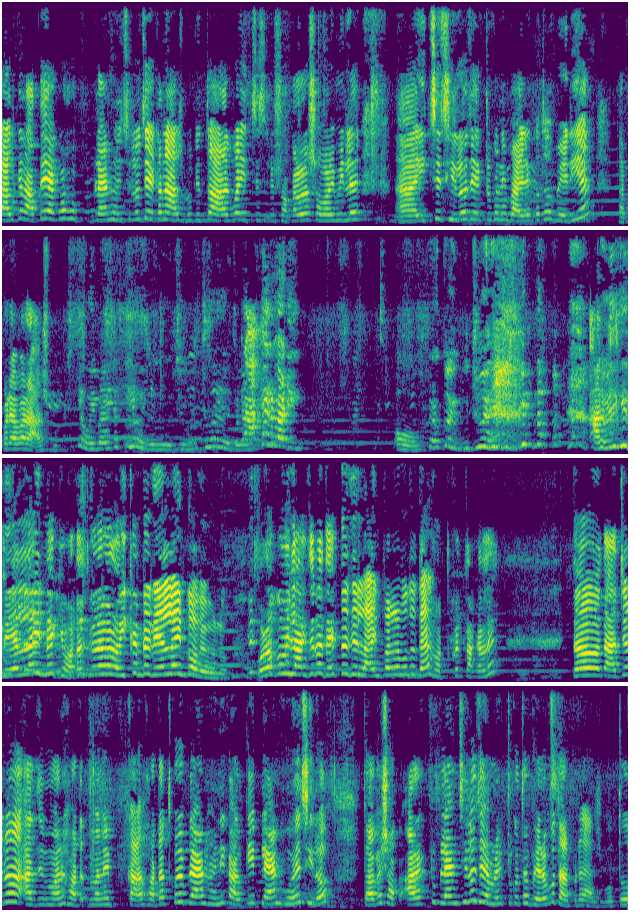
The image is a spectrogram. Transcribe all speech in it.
কালকে রাতে একবার প্ল্যান হয়েছিল যে এখানে আসব কিন্তু আরেকবার ইচ্ছে সকালবেলা সবাই মিলে ইচ্ছে ছিল যে একটুখানি বাইরে কোথাও বেরিয়ে তারপরে আবার আসব। ওই বাড়িটা কি হয়েছে? উঁচু রেল লাইন নাকি? হঠাৎ করে রেল লাইন কবে হলো? ওরকমই লাগছে না? দেখতে যে লাইন মতো, দেখ করে তাকালে। তো তার জন্য আজ মানে হঠাৎ মানে হঠাৎ করে প্ল্যান হয়নি, কালকেই প্ল্যান হয়েছিল। তবে একটু প্ল্যান ছিল যে আমরা একটু কোথাও বেরোবো, তারপরে আসব। তো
